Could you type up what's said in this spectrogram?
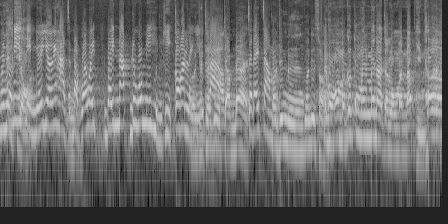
ไม่น่ามีเกี่ยวหิอะนเยอะๆไงค่ะอาจจะแบบว่าไว้ไว้นับดูว่ามีหินกี่ก้อนอะไรอย่างงี้หรือเปล่า จะจำได้จะได้จำก้อนที่หนึ่งก้อนที่สอง ไอ้ผมว่ามันก็ต้องไม่ไม่น่าจะลงมานับหินข้างล่าง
